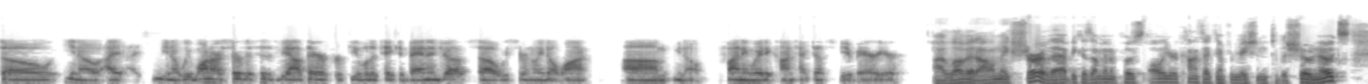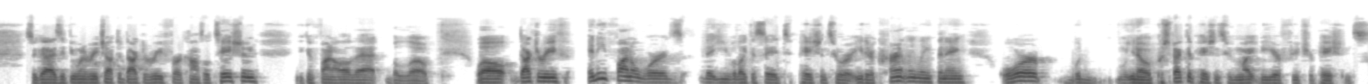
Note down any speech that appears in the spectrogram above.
so, you know, I, I, you know, we want our services to be out there for people to take advantage of. So we certainly don't want, um, you know, finding a way to contact us to be a barrier. I love it. I'll make sure of that because I'm going to post all your contact information to the show notes. So, guys, if you want to reach out to Dr. Reif for a consultation, you can find all of that below. Well, Dr. Reif, any final words that you would like to say to patients who are either currently lengthening or would, you know, prospective patients who might be your future patients?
